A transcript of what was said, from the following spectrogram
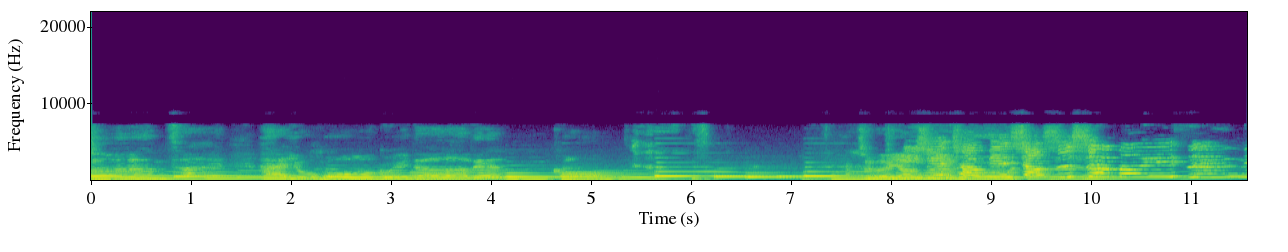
身材，还有魔鬼的脸孔。这样你边唱边笑是什么意思？你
